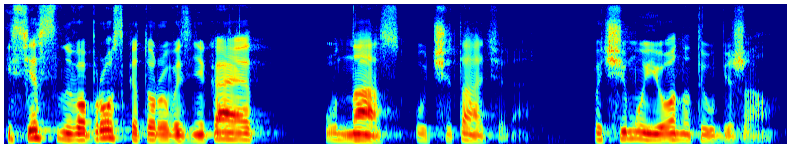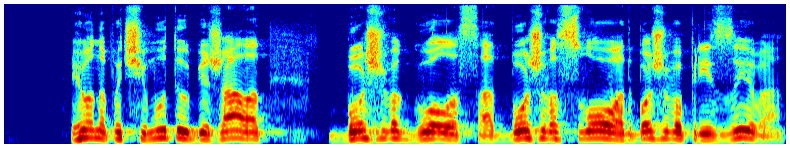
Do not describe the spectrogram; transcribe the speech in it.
естественный вопрос, который возникает у нас, у читателя. Почему, Иона, ты убежал? Иона, почему ты убежал от Божьего голоса, от Божьего слова, от Божьего призыва.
